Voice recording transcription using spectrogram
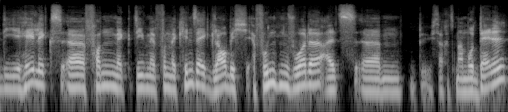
die Helix äh, von, Mac, die von McKinsey, glaube ich, erfunden wurde als, ähm, ich sage jetzt mal Modell.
